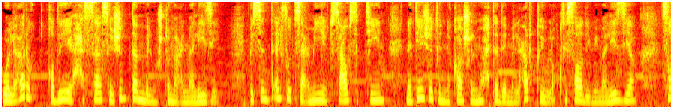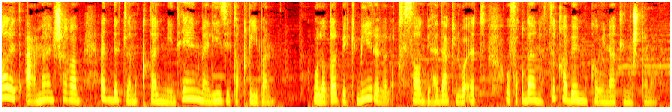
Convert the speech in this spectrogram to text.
والعرق قضية حساسة جدا بالمجتمع الماليزي. بسنة 1969 نتيجة النقاش المحتدم العرقي والاقتصادي بماليزيا صارت أعمال شغب أدت لمقتل 200 ماليزي تقريبا. ولضربة كبيرة للاقتصاد بهداك الوقت وفقدان الثقة بين مكونات المجتمع.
